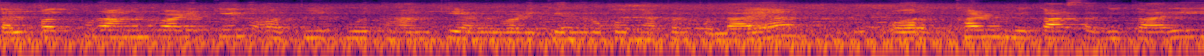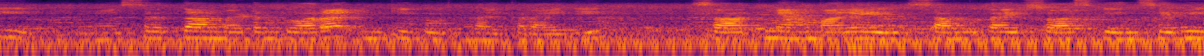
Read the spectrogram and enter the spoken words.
दलपतपुर आंगनबाड़ी केंद्र और पीरपुर धाम की आंगनबाड़ी केंद्रों को यहाँ पर बुलाया और खंड विकास अधिकारी श्रद्धा मैडम द्वारा इनकी गोद भराई कराई गई। साथ में हमारे सामुदायिक स्वास्थ्य केंद्र से भी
